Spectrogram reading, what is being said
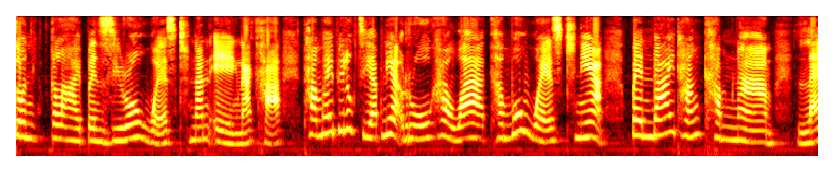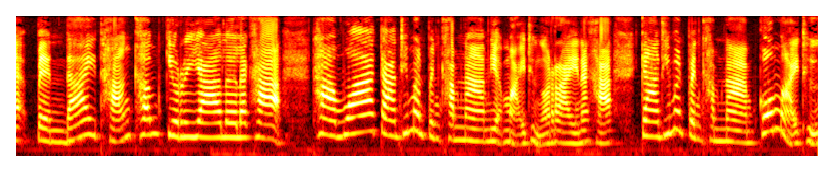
จนกลายเป็น zero waste นั่นเองนะคะทำให้พี่ลูกเจี๊ยบเนี่ยรู้ค่ะว่าคำว่า waste เนี่ยเป็นได้ทั้งคำนาม และเป็นได้ทั้งคำกริยาเลยละค่ะ ถามว่าการที่มันเป็นคำนามเนี่ยหมายถึงอะไรนะคะ การที่มันเป็นคำนามก็หมายถึง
